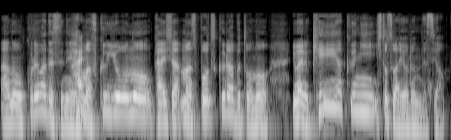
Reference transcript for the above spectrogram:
あのこれはですね、はいまあ副業の会社まあスポーツクラブとのいわゆる契約に一つはよるんですよあ、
